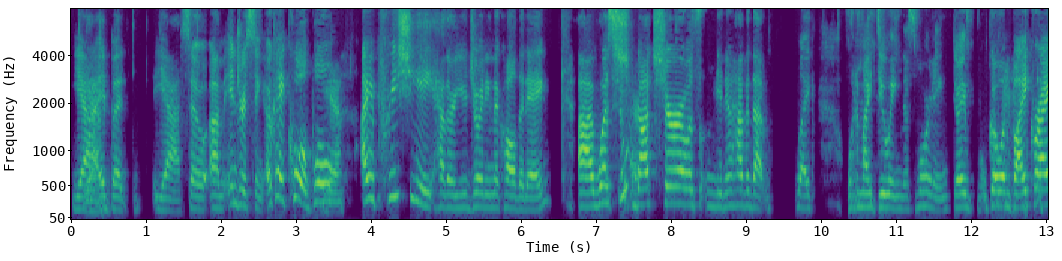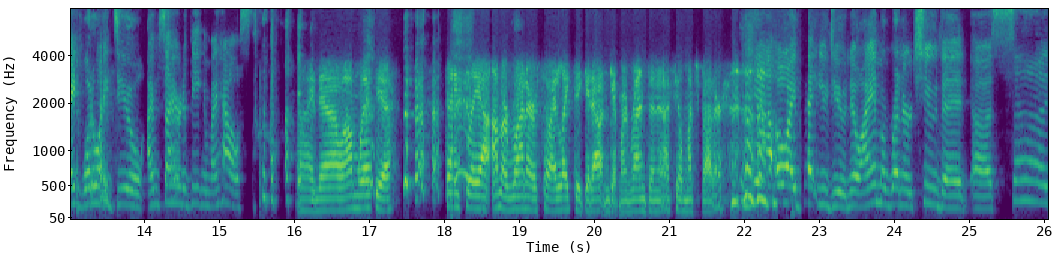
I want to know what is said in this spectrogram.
Yeah, Yeah. it- but yeah, so um, interesting. Okay, cool. Well, yeah. I appreciate Heather you joining the call today. I was Sure. not sure. I was, you know, having that like, what am I doing this morning? Do I go on bike ride? What do I do? I'm tired of being in my house. I know. I'm with you. Thankfully, I'm a runner, so I like to get out and get my runs in, and I feel much better. yeah. Oh, I bet you do. No, I am a runner too. That uh, so,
